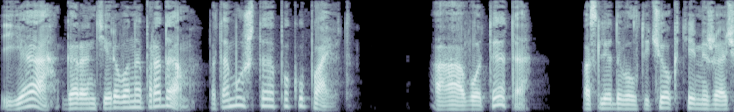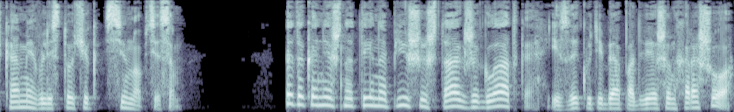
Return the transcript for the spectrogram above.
Я гарантированно продам, потому что покупают. А вот это, последовал тычок теми же очками в листочек с синопсисом. Это, конечно, ты напишешь так же гладко, язык у тебя подвешен хорошо,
